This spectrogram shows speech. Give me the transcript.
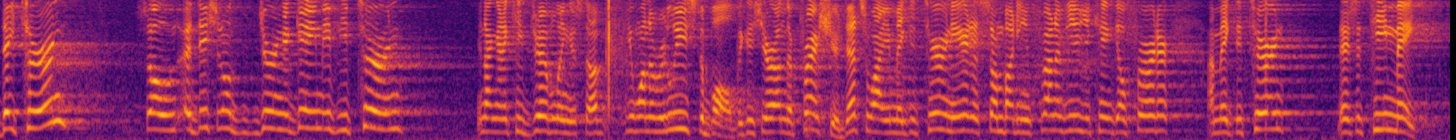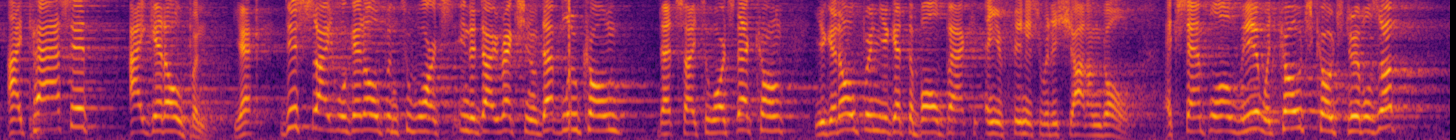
They turn. So additional during a game, if you turn, you're not gonna keep dribbling and stuff. You wanna release the ball because you're under pressure. That's why you make the turn here. There's somebody in front of you, you can't go further. I make the turn, there's a teammate. I pass it, I get open. Yeah? This side will get open towards, in the direction of that blue cone, that side towards that cone. You get open, you get the ball back, and you finish with a shot on goal. Example over here with coach. Coach dribbles up.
